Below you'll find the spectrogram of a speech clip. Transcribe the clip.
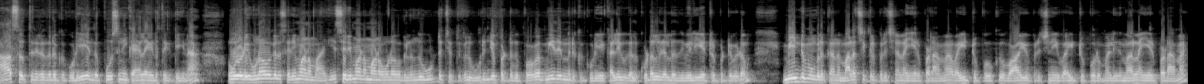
நார் சத்து இருந்திருக்கக்கூடிய இந்த பூசணிக்காயெல்லாம் எடுத்துக்கிட்டிங்கன்னா உங்களுடைய உணவுகள் செரிமானமாகி செரிமானமான உணவுகள் வந்து ஊட்டச்சத்துக்கள் உறிஞ்சப்பட்டது போக மீதம் இருக்கக்கூடிய கழிவுகள் குடல்கள் அது வெளியேற்றப்பட்டுவிடும். மீண்டும் உங்களுக்கு அந்த மலச்சிக்கல் பிரச்சனைலாம் ஏற்படாமல் வயிற்றுப்போக்கு வாயு பிரச்சனை வயிற்றுப்பொருமல் இது மாதிரிலாம் ஏற்படாமல்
